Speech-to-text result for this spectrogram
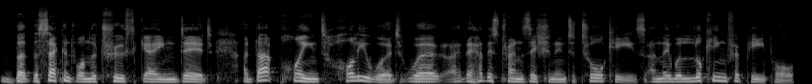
but the second one, The Truth Game, did. At that point, Hollywood were uh, they had this transition into talkies, and they were looking for people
